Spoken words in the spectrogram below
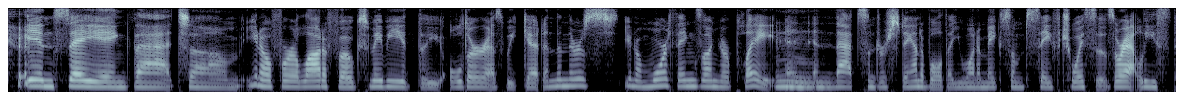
in saying that, um, you know, for a lot of folks, maybe the older as we get, and then there's, you know, more things on your plate, and, and that's understandable that you want to make some safe choices or at least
